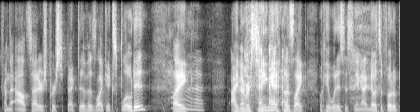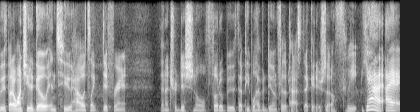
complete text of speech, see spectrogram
from the outsider's perspective, has like exploded. Like I remember seeing it. I was like, okay, what is this thing? I know it's a photo booth, but I want you to go into how it's like different than a traditional photo booth that people have been doing for the past decade or so. Sweet. Yeah, I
